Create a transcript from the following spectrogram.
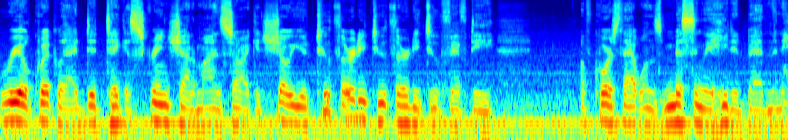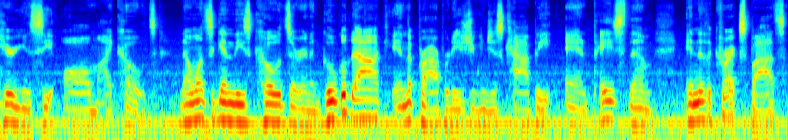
Real quickly, I did take a screenshot of mine so I could show you 230, 230, 250. Of course, that one's missing the heated bed, and then here you can see all my codes. Now, once again, these codes are in a Google Doc in the properties. You can just copy and paste them into the correct spots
